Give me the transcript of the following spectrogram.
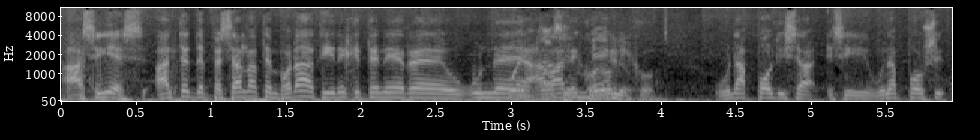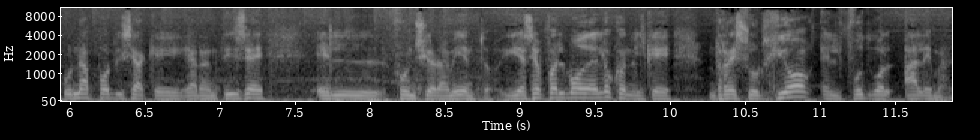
Así es. Antes de empezar la temporada tiene que tener eh, un eh, aval económico. Una póliza, sí, una, posi- una póliza que garantice el funcionamiento. Y ese fue el modelo con el que resurgió el fútbol alemán.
